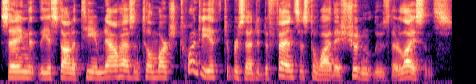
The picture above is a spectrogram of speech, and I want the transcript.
saying that the Astana team now has until March 20th to present a defense as to why they shouldn't lose their license.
